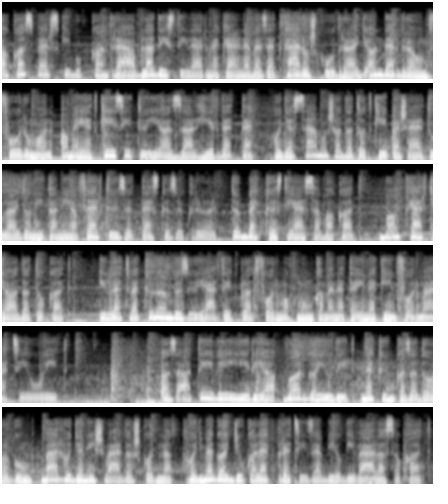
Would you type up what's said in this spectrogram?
A Kaspersky bukkant rá a Bloody Stealernek elnevezett káros kódra egy underground fórumon, amelyet készítői azzal hirdettek, hogy a számos adatot képes eltulajdonítani a fertőzött eszközökről, többek közt jelszavakat, bankkártya adatokat, illetve különböző játékplatformok munkameneteinek információit. Az ATV írja, Varga Judit, nekünk az a dolgunk, bárhogyan is vádaskodnak, hogy megadjuk a legprecízebb jogi válaszokat.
